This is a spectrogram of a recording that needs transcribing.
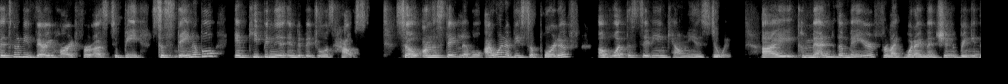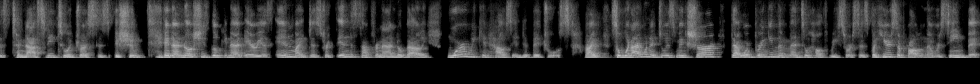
it's going to be very hard for us to be sustainable in keeping the individual's house. So on the state level, I want to be supportive of what the city and county is doing. I commend the mayor for like what I mentioned, bringing this tenacity to address this issue. And I know she's looking at areas in my district, in the San Fernando Valley, where we can house individuals, right? So what I want to do is make sure that we're bringing the mental health resources. But here's the problem that we're seeing, Vic.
